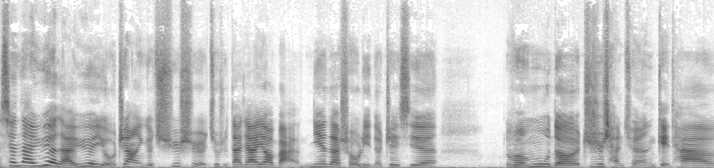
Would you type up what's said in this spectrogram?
现在越来越有这样一个趋势，就是大家要把捏在手里的这些文物的知识产权，给它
